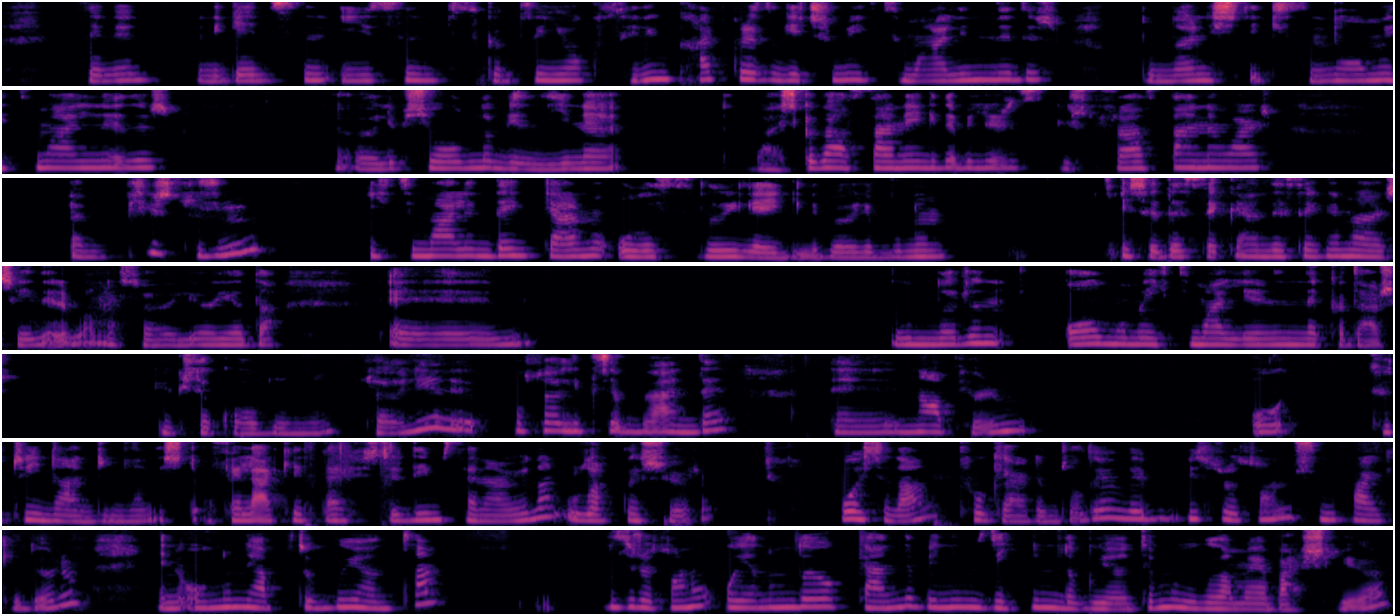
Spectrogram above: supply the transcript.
Senin hani gençsin, iyisin, sıkıntın yok. Senin kalp krizi geçirme ihtimalin nedir? Bunların işte ikisinin olma ihtimali nedir? Öyle bir şey olduğunda biz yine başka bir hastaneye gidebiliriz. Bir sürü hastane var. Yani bir sürü ihtimalin denk gelme olasılığı ile ilgili böyle bunun işte destekleyen desteklemeyen şeyleri bana söylüyor ya da e, bunların olmama ihtimallerinin ne kadar yüksek olduğunu söylüyor ve o söyledikçe ben de eee, ne yapıyorum? O kötü inancımdan, işte, o felaketleştirdiğim senaryodan uzaklaşıyorum. Bu açıdan çok yardımcı oluyor ve bir süre sonra şunu fark ediyorum. Hani, onun yaptığı bu yöntem bir süre sonra o yokken de benim zihnim de bu yöntemi uygulamaya başlıyor.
